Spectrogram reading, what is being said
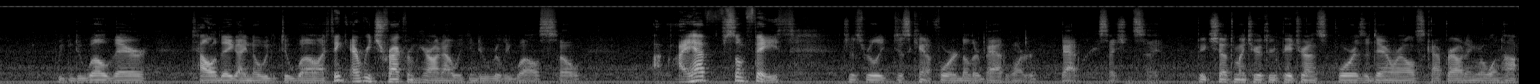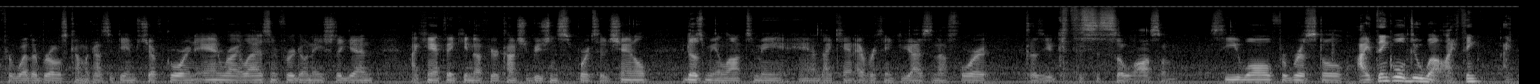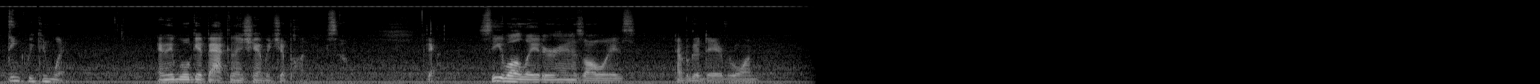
We can do well there. Talladega, I know we can do well. I think every track from here on out we can do really well. So I have some faith. Just really just can't afford another bad one or bad race, I should say. Big shout out to my tier 3 Patreon supporters, Dan Reynolds, Scott Browning, Roland Hofer, Weather Bros, Kamikaze Games, Jeff Gordon, and Ryan Lassen for a donation again. I can't thank you enough for your contribution support to the channel. It does mean a lot to me, and I can't ever thank you guys enough for it, because you this is so awesome. See you all for Bristol. I think we'll do well. I think I think we can win. And then we'll get back in the championship hunt. So, yeah. See you all later, and as always, have a good day, everyone.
